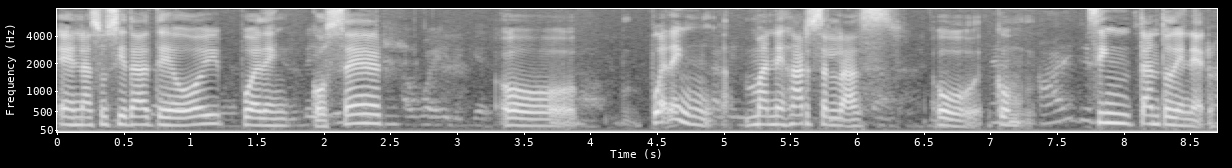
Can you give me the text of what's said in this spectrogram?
en la sociedad de hoy pueden coser o pueden manejárselas o sin tanto dinero.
